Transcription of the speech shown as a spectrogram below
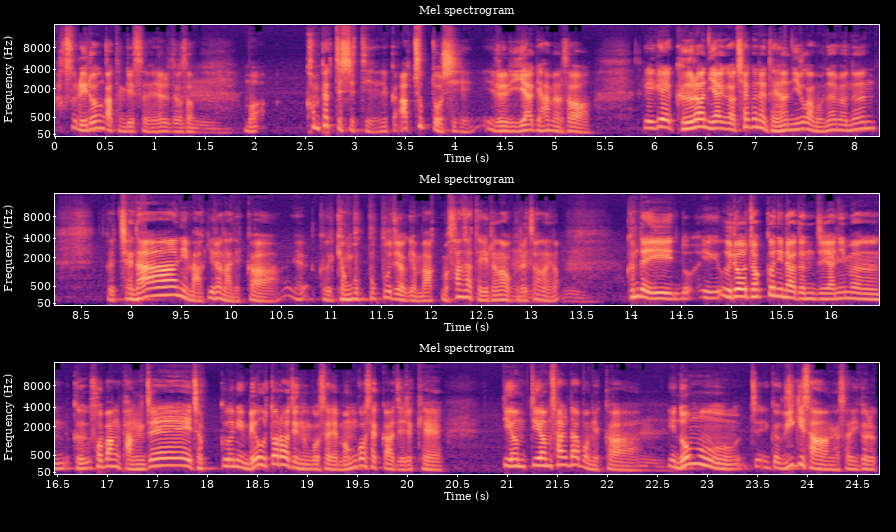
학술 이론 같은 게 있어요. 예를 들어서 음. 뭐 컴팩트 시티, 그러니까 압축 도시를 이야기하면서 이게 그런 이야기가 최근에 되는 이유가 뭐냐면은 그 재난이 막 일어나니까 그 경북 북부 지역에 막 뭐 산사태 일어나고 그랬잖아요. 음. 근데 이, 노- 이 의료 접근이라든지 아니면 그 소방 방제 접근이 매우 떨어지는 곳에 먼 곳에까지 이렇게 띄엄띄엄 살다 보니까 음. 이 너무 저- 그러니까 위기 상황에서 이걸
